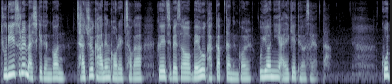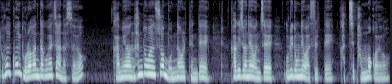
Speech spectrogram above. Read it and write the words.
둘이 술을 마시게 된 건 자주 가는 거래처가 그의 집에서 매우 가깝다는 걸 우연히 알게 되어서였다. 곧 홍콩 돌아간다고 하지 않았어요? 가면 한동안 수업 못 나올 텐데 가기 전에 언제 우리 동네 왔을 때 같이 밥 먹어요.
